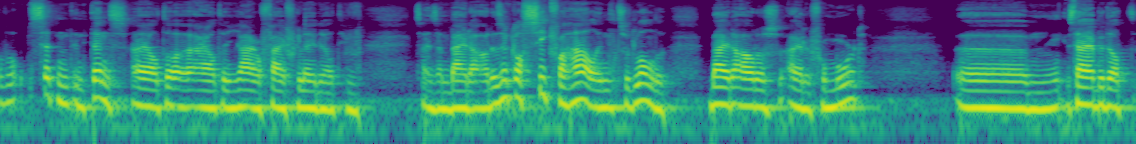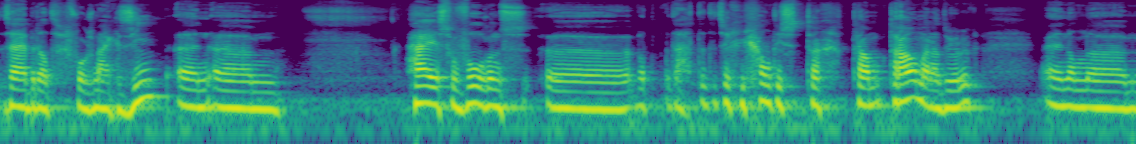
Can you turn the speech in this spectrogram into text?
dat was ontzettend intens. Hij had, eh, hij had een jaar of vijf geleden, had hij, zijn zijn beide ouders, het is een klassiek verhaal in dit soort landen. Beide ouders eigenlijk vermoord. Ehm, zij, hebben dat, zij hebben dat volgens mij gezien. En ehm, hij is vervolgens. eh, wat, dat, dat is een gigantisch tra- trau- trauma natuurlijk. En dan ehm,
